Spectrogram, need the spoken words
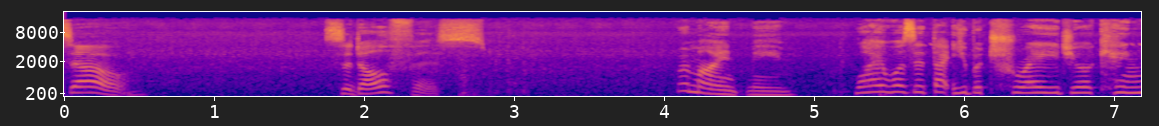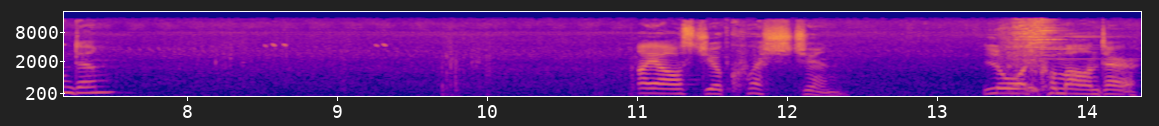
So, Cidolfus, remind me, why was it that you betrayed your kingdom? I asked you a question, Lord Commander.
